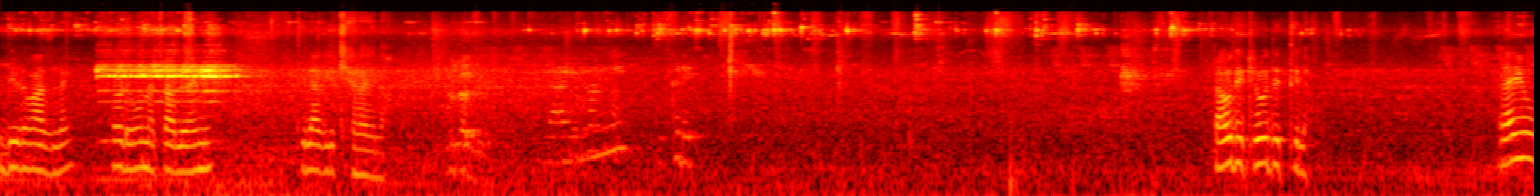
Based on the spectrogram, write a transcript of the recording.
दीड आहे एवढं उन्हा चालू आहे मी. ती लागली खेळायला. राहू दे खेळू देत तिला. रायू.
